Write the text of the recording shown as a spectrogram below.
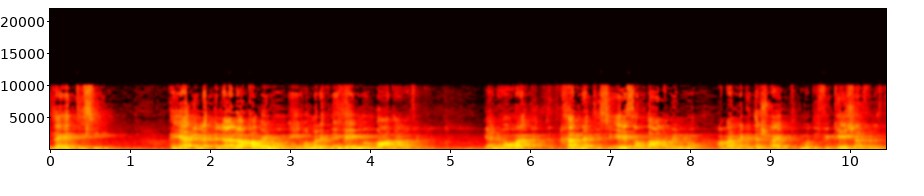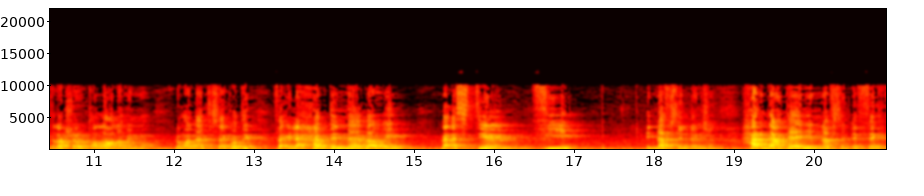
زي ال TCA ال- العلاقة بينهم إيه؟ هما الاثنين جايين من بعض على فكرة. يعني هو خدنا TCA صنعنا منه عملنا كده شوية modification في ال structure وطلعنا منه اللي هم ال antipsychotic فإلى حد ما بقوا إيه؟ بقى still في نفس الاكشن هرجع تاني لنفس ال effect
